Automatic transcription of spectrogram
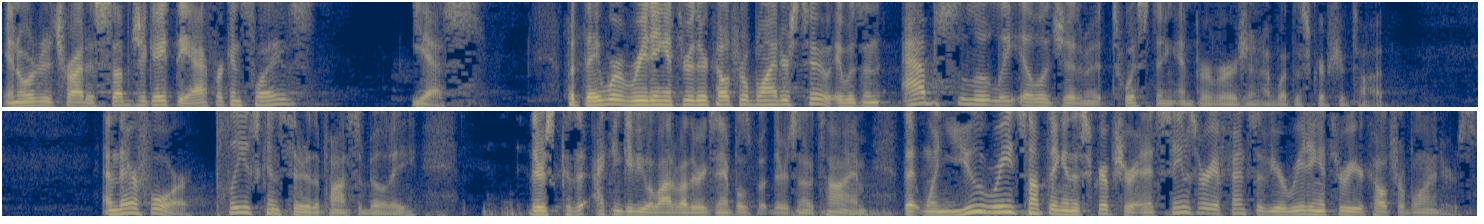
in order to try to subjugate the African slaves? Yes. But they were reading it through their cultural blinders too. It was an absolutely illegitimate twisting and perversion of what the scripture taught. And therefore, please consider the possibility there's because I can give you a lot of other examples, but there's no time. That when you read something in the scripture and it seems very offensive, you're reading it through your cultural blinders.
